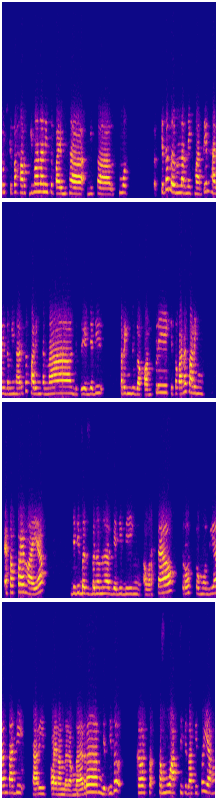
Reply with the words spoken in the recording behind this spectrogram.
terus kita harus gimana nih supaya bisa bisa smooth kita benar-benar nikmatin hari demi hari tuh saling kenal gitu ya jadi sering juga konflik gitu karena saling as a friend lah ya. Jadi benar-benar jadi being ourselves terus kemudian tadi cari pelayanan bareng-bareng gitu. Itu ke semua aktivitas itu yang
